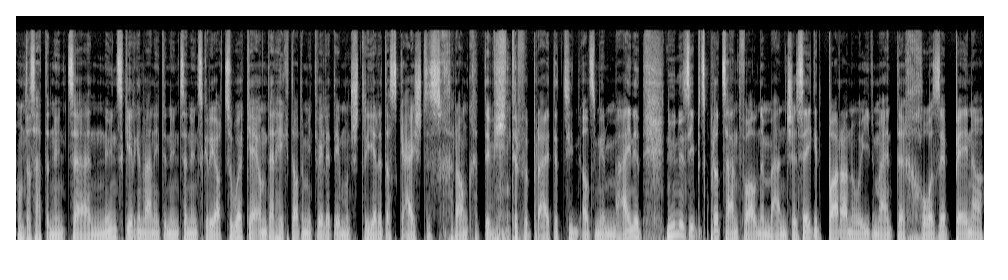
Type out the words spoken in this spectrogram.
Und das hat er 1990 irgendwann in den 1990er Jahren zugegeben und er hat damit demonstrieren, dass Geisteskrankheiten weiter verbreitet sind, als wir meinen. 79% von allen Menschen sagen paranoid, meinte Jose Pena.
